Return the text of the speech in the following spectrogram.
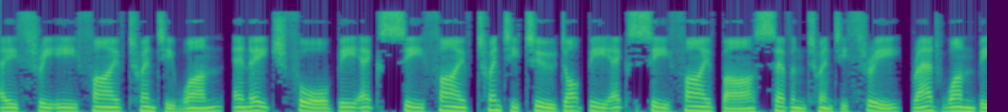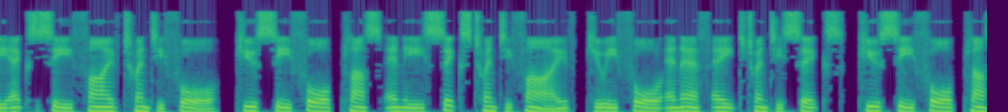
A3E521, NH4BXC522.BXC5 bar 723, RAD1BXC524, QC4 plus NE625, QE4 NF826, QC4 plus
